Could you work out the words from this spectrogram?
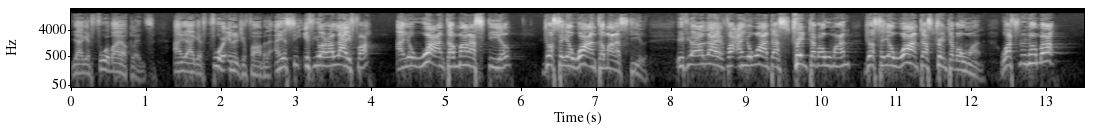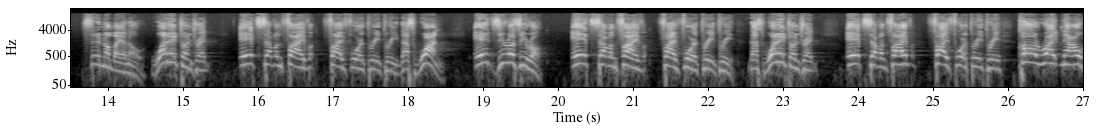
You get four BioCleanse, and you get four energy formula. And you see, if you are a lifer and you want a man of steel, just say you want a man of steel. If you're a lifer and you want a strength of a woman, just say you want a strength of a woman. What's the number? See the number you know. 1 800 875 5433. That's 1 800 875 5433. That's 1 800 875 5433. Call right now.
